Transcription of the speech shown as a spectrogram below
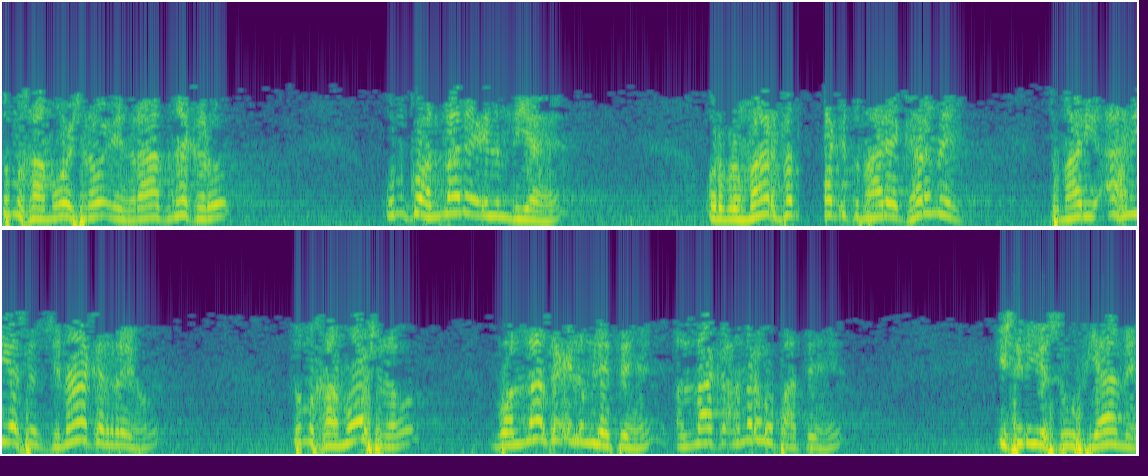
تم خاموش رہو، اعتراض نہ کرو۔ ان کو اللہ نے علم دیا ہے۔ اور وہ معرفت کہ تمہارے گھر میں تمہاری اہلیہ سے جنا کر رہے ہو تم خاموش رہو، وہ اللہ سے علم لیتے ہیں، اللہ کا امر وہ پاتے ہیں۔ اس لیے صوفیاء میں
